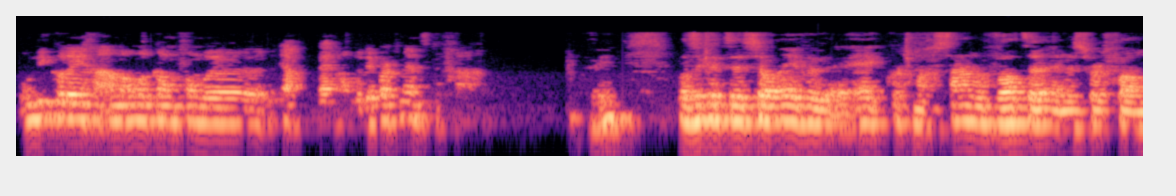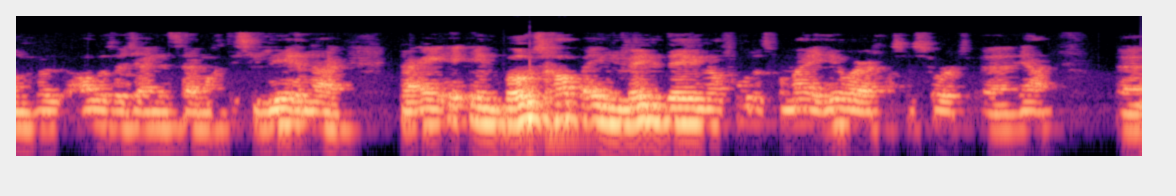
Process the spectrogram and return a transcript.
om die collega aan de andere kant van de, ja, bij een ander departement te vragen. Okay. Als ik het zo even eh, kort mag samenvatten en een soort van alles wat jij net zei mag distilleren naar maar in, in boodschappen en in mededelingen dan voelt het voor mij heel erg als een soort, uh, ja, uh,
